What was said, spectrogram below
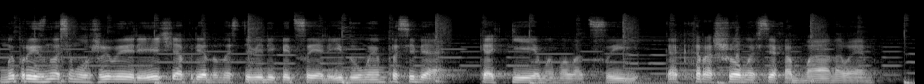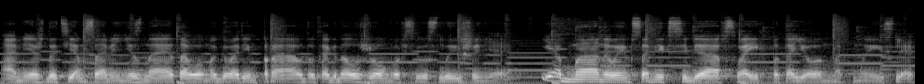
Мы произносим лживые речи о преданности великой цели и думаем про себя. Какие мы молодцы, как хорошо мы всех обманываем. А между тем, сами не зная того, мы говорим правду, когда лжем во всеуслышание, и обманываем самих себя в своих потаенных мыслях,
